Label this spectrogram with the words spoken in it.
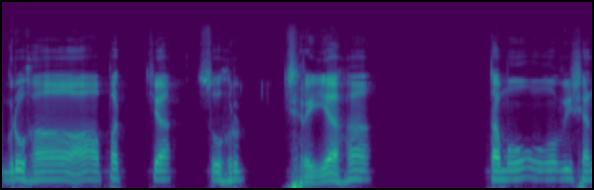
गृहापत्य सुहृच्छ्रियः। तमोविशन्त्यनिच्छन्तो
